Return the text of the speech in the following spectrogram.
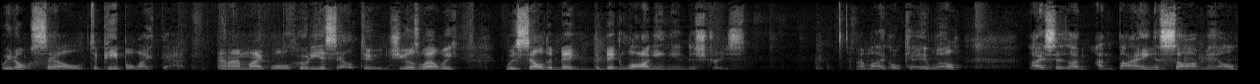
We don't sell to people like that." And I'm like, "Well, who do you sell to?" And she goes, "Well, we we sell to big the big logging industries. I'm like, okay, well, I says I'm I'm buying a sawmill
